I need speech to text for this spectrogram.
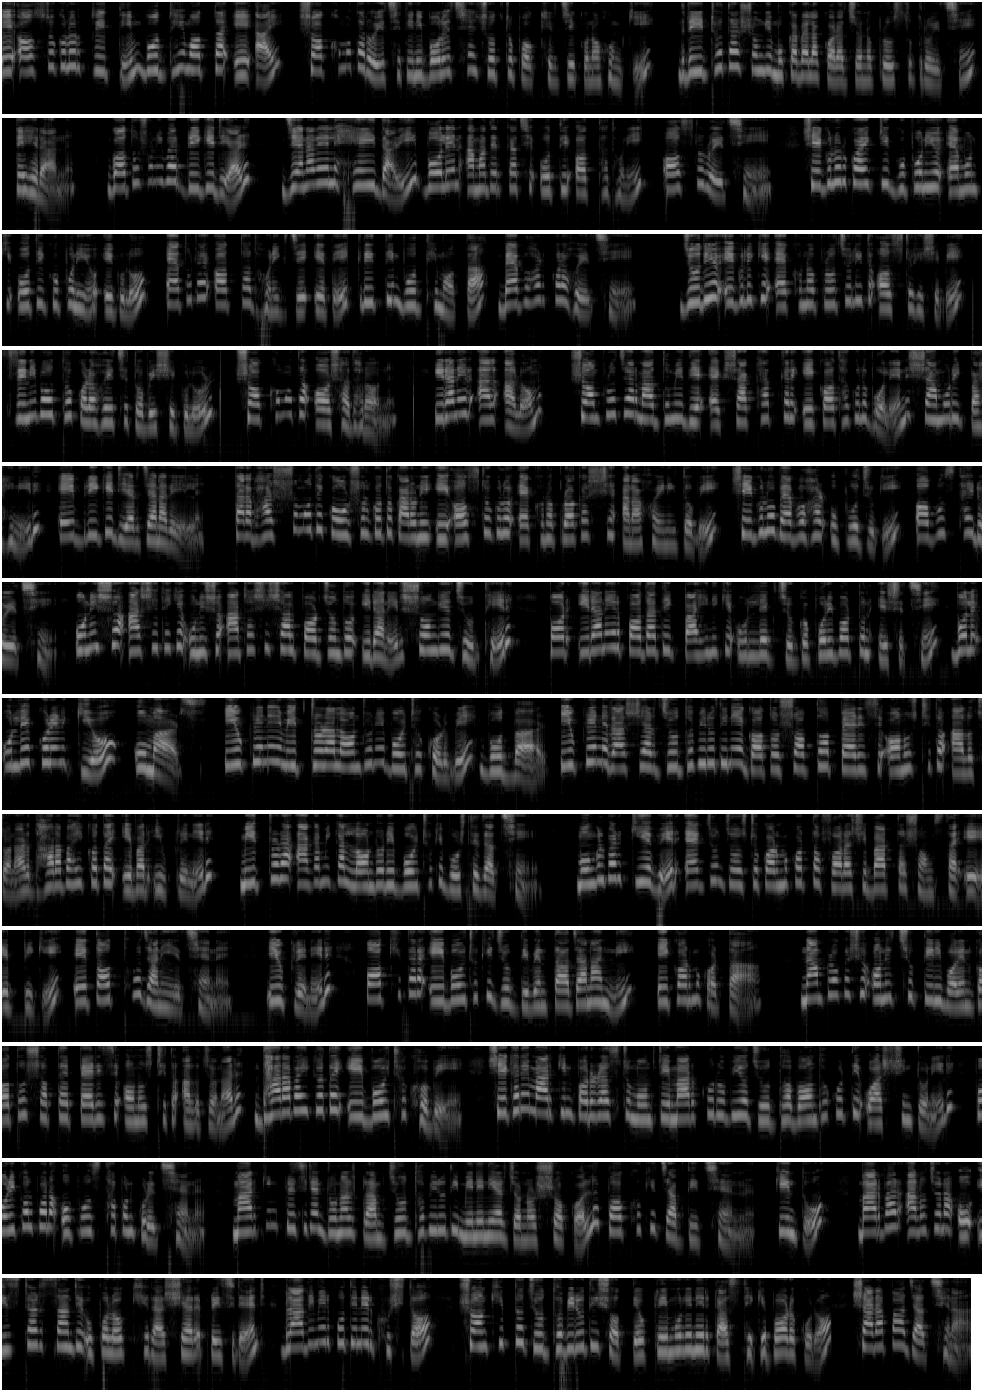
এই অস্ত্রগুলোর কৃত্রিম বুদ্ধিমত্তা এআই সক্ষমতা রয়েছে, তিনি বলেছেন, শত্রুপক্ষের যে কোনো হুমকি দৃঢ়তার সঙ্গে মোকাবেলা করার জন্য প্রস্তুত রয়েছে তেহরান। গত শনিবার ব্রিগেডিয়ার জেনারেল হেইদারি বলেন, আমাদের কাছে অতি অত্যাধুনিক অস্ত্র রয়েছে। সেগুলোর কয়েকটি গোপনীয় এমনকি অতি গোপনীয় এগুলো এতটাই অত্যাধুনিক যে এতে কৃত্রিম বুদ্ধিমত্তা ব্যবহার করা হয়েছে। যদিও এগুলিকে এখনও প্রচলিত অস্ত্র হিসেবে শ্রেণীবদ্ধ করা হয়েছে, তবে সেগুলোর সক্ষমতা অসাধারণ। ইরানের আল আলম সম্প্রচার মাধ্যমে দিয়ে এক সাক্ষাৎকারে এই কথাগুলো বলেন সামরিক বাহিনীর এই ব্রিগেডিয়ার জেনারেল। তারা ভাষ্যমতে কৌশলগত কারণে এই অস্ত্রগুলো এখনও প্রকাশ্যে আনা হয়নি, তবে সেগুলো ব্যবহার উপযোগী অবস্থায় রয়েছে। উনিশশো আশি থেকে উনিশশো আঠাশি সাল পর্যন্ত ইরানের সঙ্গে যুদ্ধের পর ইরানের পদাতিক বাহিনীকে উল্লেখযোগ্য পরিবর্তন এসেছে বলে উল্লেখ করেন কিও উমার্স। ইউক্রেনের মিত্ররা লন্ডনে বৈঠক করবে বুধবার। ইউক্রেন রাশিয়ার যুদ্ধবিরতি নিয়ে গত সপ্তাহ প্যারিসে অনুষ্ঠিত আলোচনার ধারাবাহিকতায় এবার ইউক্রেনের মিত্ররা আগামীকাল লন্ডনে বৈঠকে বসতে যাচ্ছে। মঙ্গলবার কিয়েভের একজন জ্যেষ্ঠ কর্মকর্তা ফরাসি বার্তা সংস্থা এএফপিকে এ তথ্য জানিয়েছেন। ইউক্রেনের পক্ষে তারা এই বৈঠকে যোগ দেবেন তা জানাননি এই কর্মকর্তা। নাম প্রকাশে অনিচ্ছুক তিনি বলেন, গত সপ্তাহে প্যারিসে অনুষ্ঠিত আলোচনার ধারাবাহিকতায় এই বৈঠক হবে। সেখানে মার্কিন পররাষ্ট্রমন্ত্রী মার্কো রুবিও যুদ্ধ বন্ধ করতে ওয়াশিংটনের পরিকল্পনা উপস্থাপন করেছেন। মার্কিন প্রেসিডেন্ট ডোনাল্ড ট্রাম্প যুদ্ধবিরতি মেনে নেওয়ার জন্য সকল পক্ষকে চাপ দিচ্ছেন। কিন্তু বারবার আলোচনা ও ইস্টার সানডে উপলক্ষে রাশিয়ার প্রেসিডেন্ট ভ্লাদিমির পুতিনের ঘোষিত সংক্ষিপ্ত যুদ্ধবিরতি সত্ত্বেও ক্রেমলিনের কাছ থেকে বড় কোনো সাড়া পাওয়া যাচ্ছে না।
